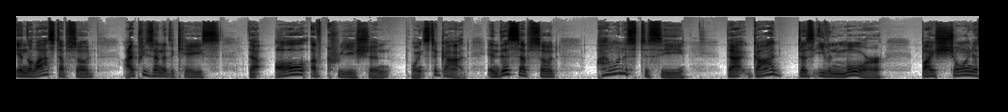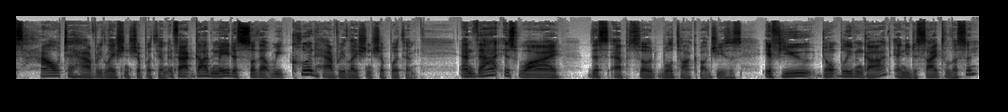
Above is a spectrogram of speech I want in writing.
In the last episode, I presented the case that all of creation points to God. In this episode, I want us to see that God does even more by showing us how to have relationship with him. In fact, God made us so that we could have relationship with him. And that is why this episode will talk about Jesus. If you don't believe in God and you decide to listen,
